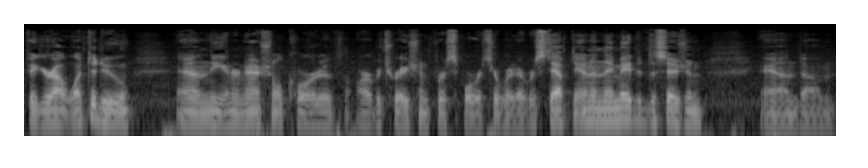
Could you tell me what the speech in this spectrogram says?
figure out what to do and the International Court of Arbitration for Sports or whatever stepped in and they made a decision. And um,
